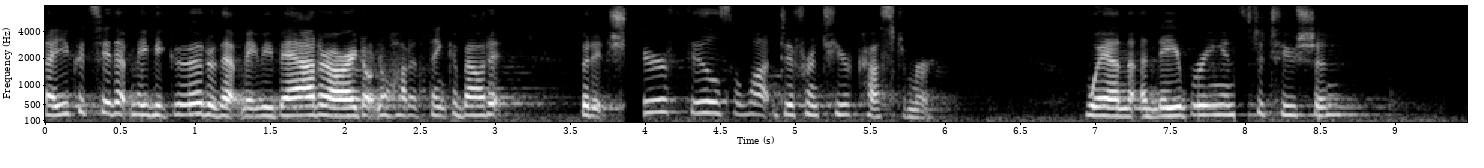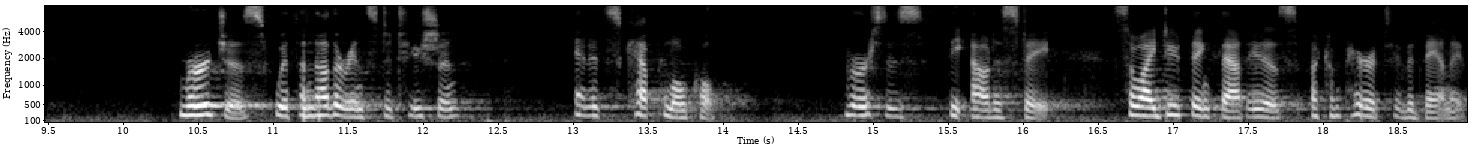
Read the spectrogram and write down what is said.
Now, you could say that may be good or that may be bad, or I don't know how to think about it, but it sure feels a lot different to your customer when a neighboring institution merges with another institution and it's kept local versus the out of state. So I do think that is a comparative advantage.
